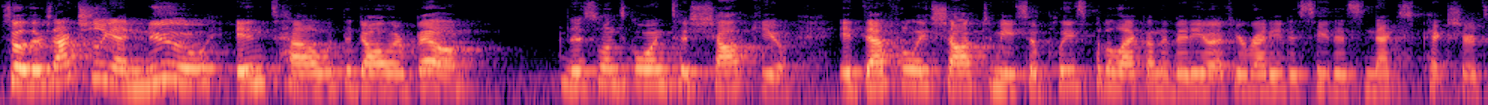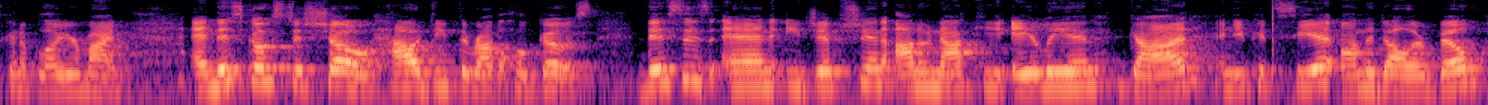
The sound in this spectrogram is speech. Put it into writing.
So there's actually a new intel with the dollar bill. This one's going to shock you. It definitely shocked me. So please put a like on the video if you're ready to see this next picture. It's going to blow your mind. And this goes to show how deep the rabbit hole goes. This is an Egyptian Anunnaki alien god, and you could see it on the dollar bill.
